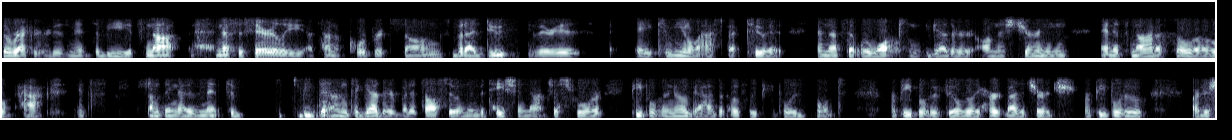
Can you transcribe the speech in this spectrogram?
the record is meant to be. It's not necessarily a ton of corporate songs, but I do think there is a communal aspect to it, and that's that we're walking together on this journey, and it's not a solo act. It's something that is meant to to be done together, but it's also an invitation not just for people who know God, but hopefully people who don't, or people who feel really hurt by the church, or people who are just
